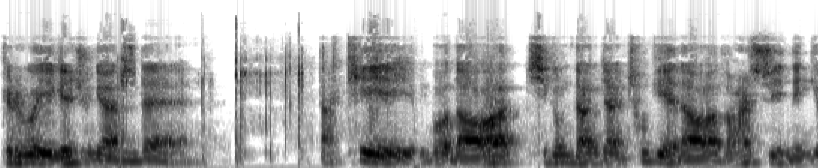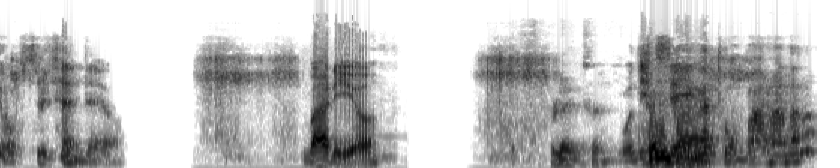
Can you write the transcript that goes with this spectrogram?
그리고 이게 중요한데, 딱히 뭐 나와, 지금 당장 초기에 나와도 할 수 있는 게 없을 텐데요. 말이요. 플래툰. 오디세이가 동반하나?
